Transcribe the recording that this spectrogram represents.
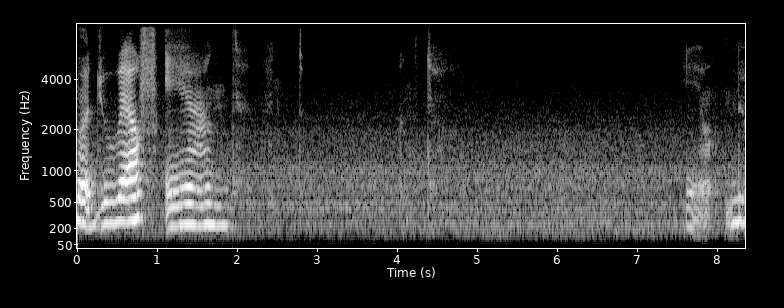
the giraffe and and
